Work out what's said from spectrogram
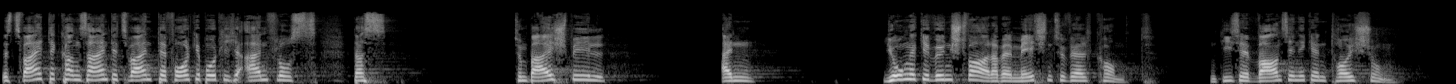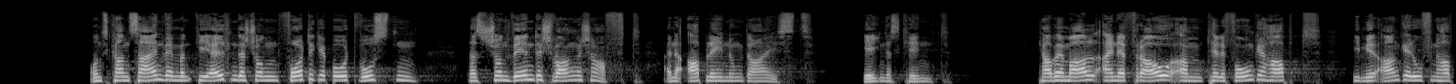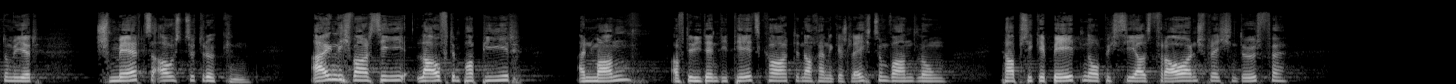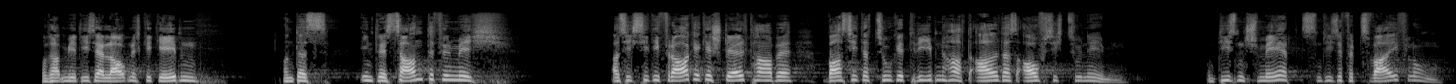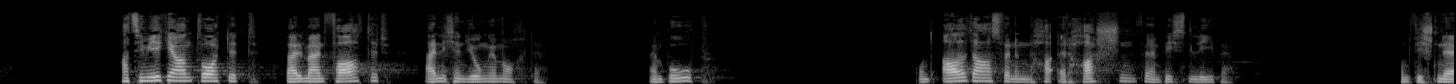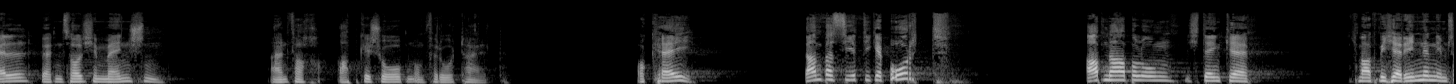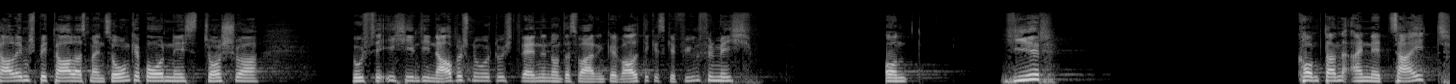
Das zweite kann sein, der zweite vorgeburtliche Einfluss, dass zum Beispiel ein Junge gewünscht war, aber ein Mädchen zur Welt kommt. Und diese wahnsinnige Enttäuschung. Und es kann sein, wenn man die Eltern das schon vor der Geburt wussten, dass schon während der Schwangerschaft eine Ablehnung da ist gegen das Kind. Ich habe mal eine Frau am Telefon gehabt, die mir angerufen hat, um ihr Schmerz auszudrücken. Eigentlich war sie laut dem Papier ein Mann auf der Identitätskarte nach einer Geschlechtsumwandlung. Ich habe sie gebeten, ob ich sie als Frau ansprechen dürfe und hat mir diese Erlaubnis gegeben. Und das Interessante für mich als ich sie die Frage gestellt habe, was sie dazu getrieben hat, all das auf sich zu nehmen. Und diesen Schmerz und diese Verzweiflung hat sie mir geantwortet, weil mein Vater eigentlich ein Junge mochte. Ein Bub. Und all das für ein Erhaschen, für ein bisschen Liebe. Und wie schnell werden solche Menschen einfach abgeschoben und verurteilt. Okay. Dann passiert die Geburt. Abnabelung. Ich denke, ich mag mich erinnern, im Salemspital, als mein Sohn geboren ist, Joshua, durfte ich ihm die Nabelschnur durchtrennen und das war ein gewaltiges Gefühl für mich. Und hier kommt dann eine Zeit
